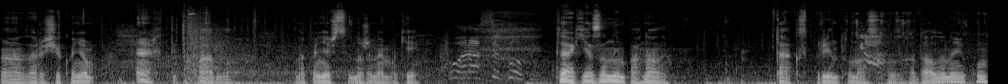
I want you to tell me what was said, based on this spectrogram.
А, зараз ще конем. Ех ти падло. Наконець доженемо, окей. Ora secondo! Так, я за ним погнали. Так, спринт у нас згадали на яку.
